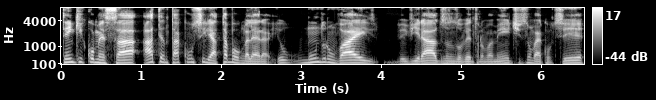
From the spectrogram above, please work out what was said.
tem que começar a tentar conciliar. Tá bom, galera, eu, o mundo não vai virar dos anos 90 novamente, isso não vai acontecer,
